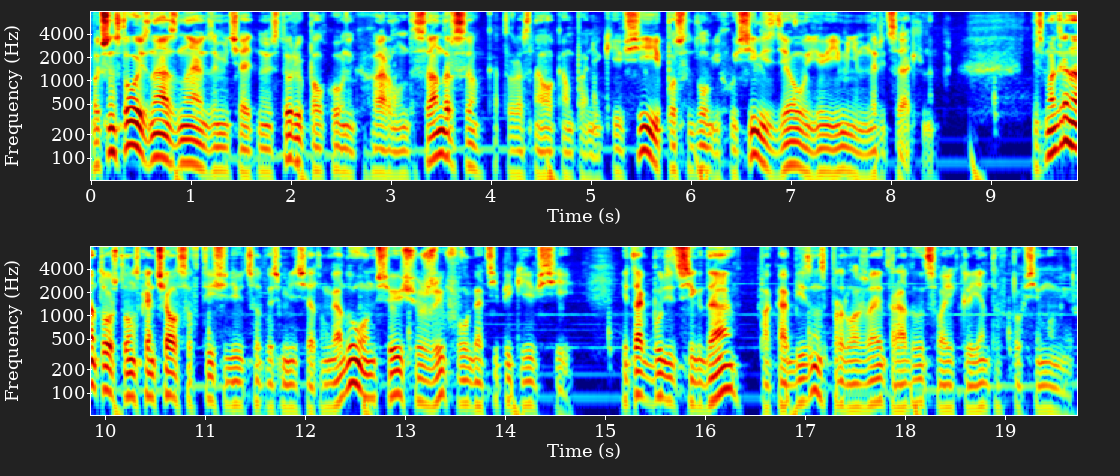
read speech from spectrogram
Большинство из нас знают замечательную историю полковника Харланда Сандерса, который основал компанию KFC и после долгих усилий сделал ее именем нарицательным. Несмотря на то, что он скончался в 1980 году, он все еще жив в логотипе KFC. И так будет всегда, пока бизнес продолжает радовать своих клиентов по всему миру.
